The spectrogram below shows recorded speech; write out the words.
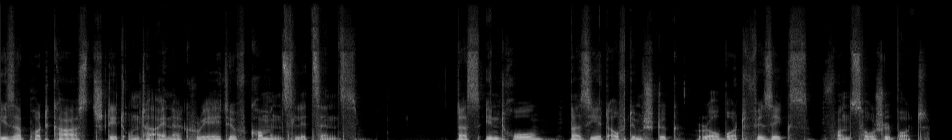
Dieser Podcast steht unter einer Creative Commons Lizenz. Das Intro basiert auf dem Stück Robot Physics von Socialbot.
